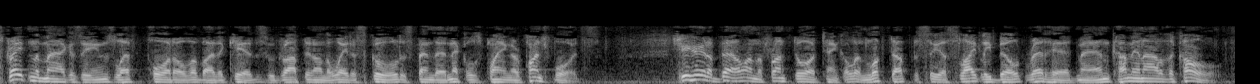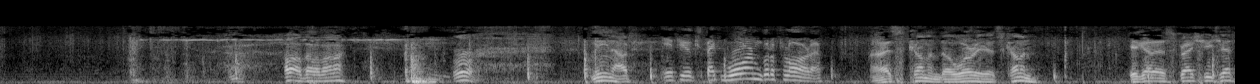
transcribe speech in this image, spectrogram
straightened the magazines left poured over by the kids who dropped in on the way to school to spend their nickels playing her punch boards. She heard a bell on the front door tinkle and looked up to see a slightly built, red-haired man come in out of the cold. Hello, Bella Mama. Oh. Mean out. If you expect warm, go to Florida. Uh, it's coming, don't worry, it's coming. You got a scratch sheet yet?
